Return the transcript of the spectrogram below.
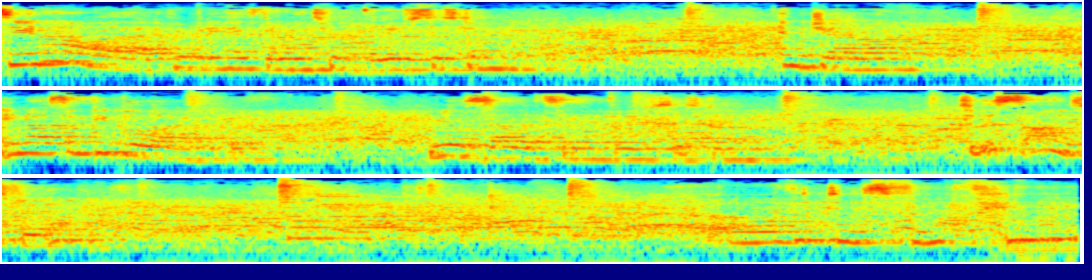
So you know how uh, everybody has their own sort of belief system? In general. You know, some people are real zealots in their belief system. So this song is for them. All the desperate people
